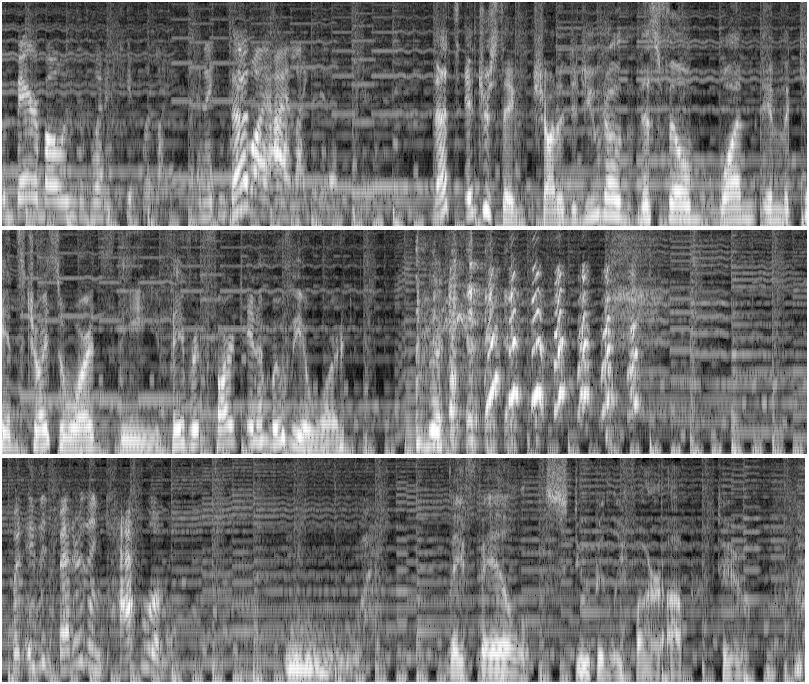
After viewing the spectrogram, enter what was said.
the bare bones of what a kid would like, and I can That- see why I liked it as a kid. That's interesting, Shauna. Did you know that this film won in the Kids' Choice Awards the Favorite Fart in a Movie Award? But is it better than Catwoman? Ooh. They fail stupidly far up too.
